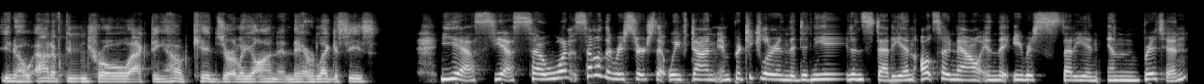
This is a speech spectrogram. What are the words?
you know, out of control, acting out kids early on and their legacies? Yes, yes. So one some of the research that we've done, in particular in the Dunedin study, and also now in the E-Risk study in, in Britain,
